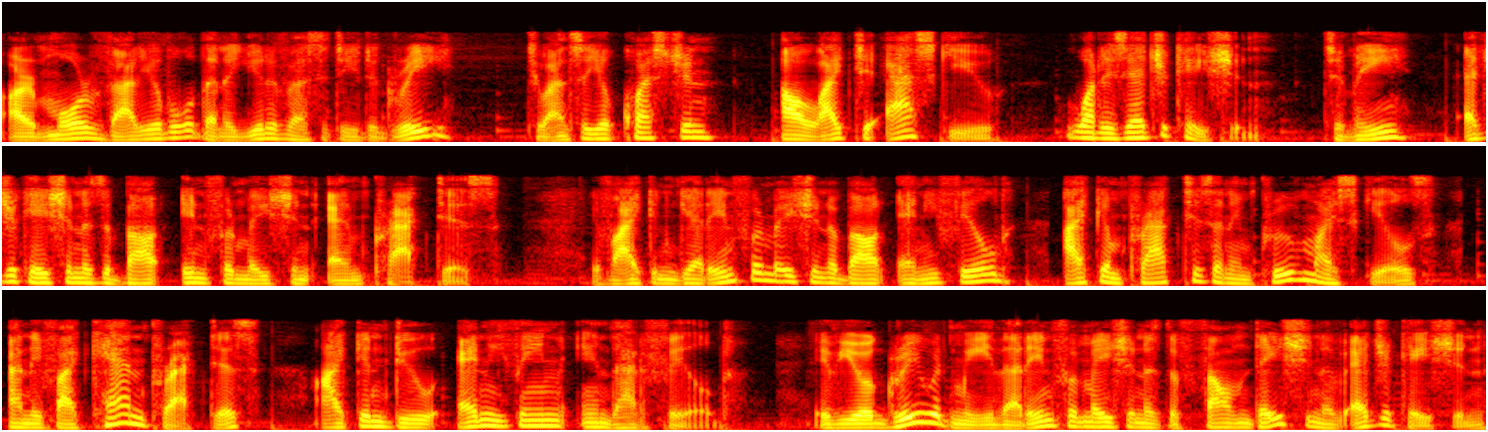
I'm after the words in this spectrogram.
are more valuable than a university degree? To answer your question, I'd like to ask you, what is education? To me, education is about information and practice. If I can get information about any field, I can practice and improve my skills, and if I can practice, I can do anything in that field. If you agree with me that information is the foundation of education,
